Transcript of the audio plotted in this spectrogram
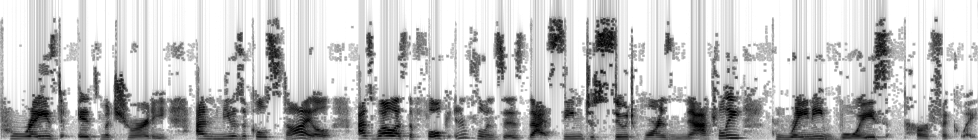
praised its maturity and musical style, as well as the folk influences that seemed to suit Horan's naturally grainy voice perfectly.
